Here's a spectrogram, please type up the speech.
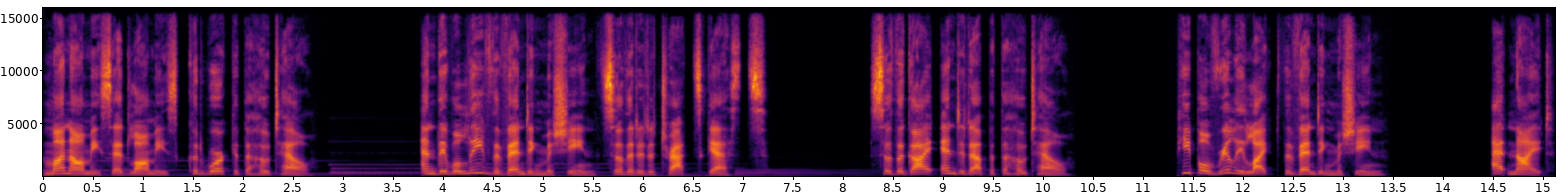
Manami said Lamis could work at the hotel and they will leave the vending machine so that it attracts guests. So the guy ended up at the hotel. People really liked the vending machine. At night,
